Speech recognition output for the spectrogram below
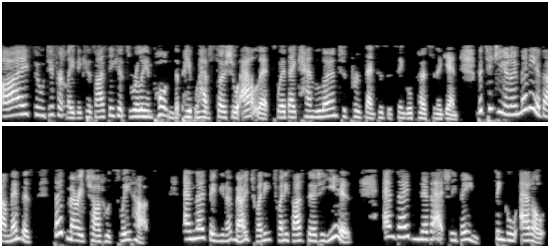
I feel differently because I think it's really important that people have social outlets where they can learn to present as a single person again. Particularly, you know, many of our members, they've married childhood sweethearts and they've been, you know, married 20, 25, 30 years and they've never actually been single adults.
